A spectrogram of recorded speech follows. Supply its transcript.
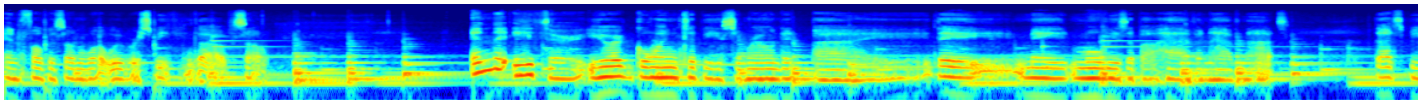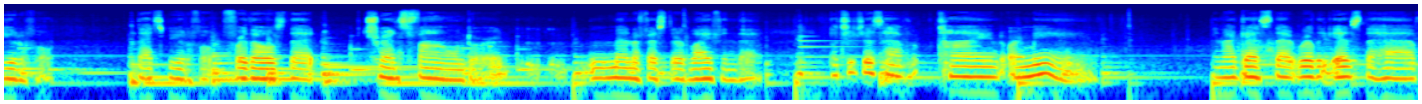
and focus on what we were speaking of. So, in the ether, you're going to be surrounded by, they made movies about have and have nots. That's beautiful. That's beautiful. For those that transfound or manifest their life in that. But you just have kind or mean. And I guess that really is the have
